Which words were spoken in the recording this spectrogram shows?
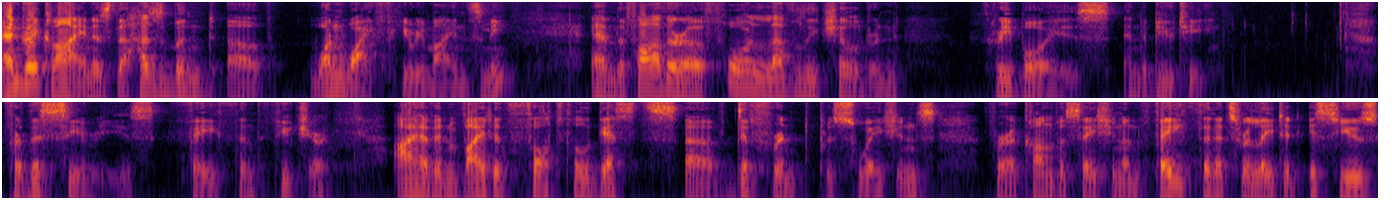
Andre Klein is the husband of one wife, he reminds me, and the father of four lovely children, three boys and a beauty. For this series, Faith and the Future, I have invited thoughtful guests of different persuasions for a conversation on faith and its related issues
